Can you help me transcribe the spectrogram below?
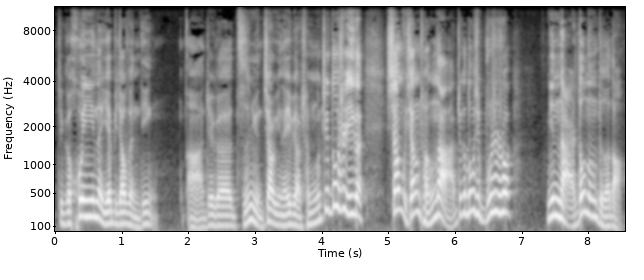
这个婚姻呢也比较稳定啊，这个子女教育呢也比较成功，这都是一个相辅相成的。这个东西不是说你哪儿都能得到，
